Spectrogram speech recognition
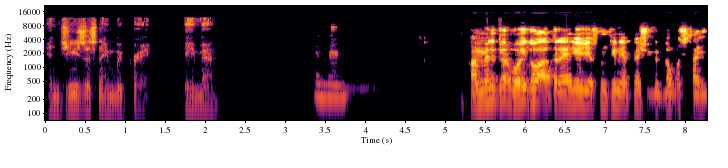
In Jesus' name we pray. Amen. Amen. हम मिलकर वही दुआ करेंगे ये सुनती ने अपने शिगिर्दों को सिखाई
